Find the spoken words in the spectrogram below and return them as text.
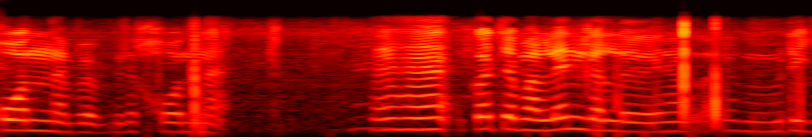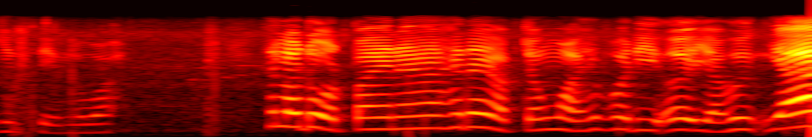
คนนะแบบเป็นคนน่ะ นะฮะ ก็จะมาเล่นกันเลยนะแล้วมันไม่ได้ยินเสียงเลยวะ ให้เราโดดไปนะฮะ ให้ได้แบบจังหวะให้พอดี เอ้ยอย่าพึ่งอย่า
